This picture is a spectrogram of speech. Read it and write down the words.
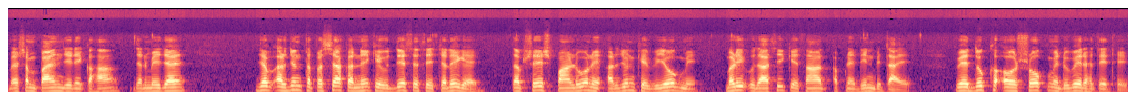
वैशंपायन जी ने कहा, जन्मेजय, जब अर्जुन तपस्या करने के उद्देश्य से चले गए, तब शेष पांडवों ने अर्जुन के वियोग में बड़ी उदासी के साथ अपने दिन बिताए। वे दुख और शोक में डूबे रहते थे।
